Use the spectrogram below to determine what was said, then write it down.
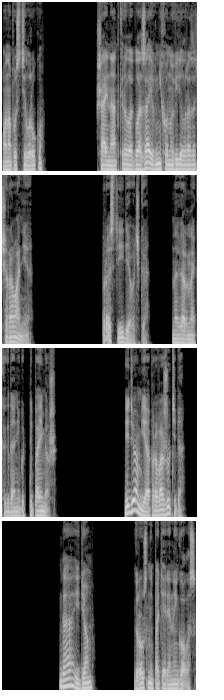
Он опустил руку. Шайна открыла глаза, и в них он увидел разочарование. Прости, девочка. Наверное, когда-нибудь ты поймешь. Идем, я провожу тебя. Да, идем. Грустный потерянный голос.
